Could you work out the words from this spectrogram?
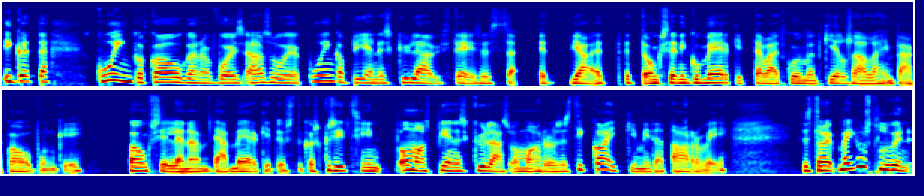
niin kuin, että kuinka kaukana voisi asua ja kuinka pienessä kyläyhteisössä et, ja että et onko se niin kuin merkittävä, että kuinka monta kilsaa lähimpää kaupunkiin. Vai onko sille enää mitään merkitystä, koska sitten siinä omassa pienessä kylässä on mahdollisesti kaikki, mitä tarvii. Siis toi, mä just luin,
